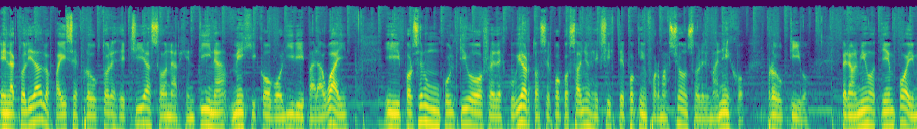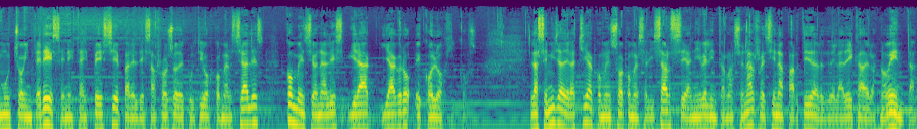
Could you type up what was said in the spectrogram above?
En la actualidad los países productores de chía son Argentina, México, Bolivia y Paraguay, y por ser un cultivo redescubierto hace pocos años existe poca información sobre el manejo productivo, pero al mismo tiempo hay mucho interés en esta especie para el desarrollo de cultivos comerciales, convencionales y agroecológicos. La semilla de la chía comenzó a comercializarse a nivel internacional recién a partir de la década de los 90.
